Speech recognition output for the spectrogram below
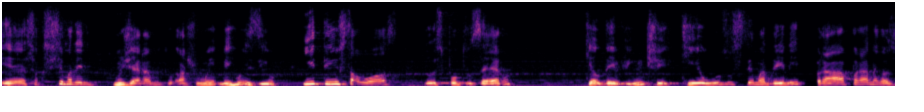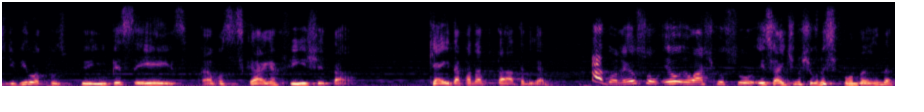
É, só que o sistema dele, no geral, é muito, eu acho bem ruimzinho. E tem o Star Wars 2.0, que é o D20, que eu uso o sistema dele para negócio de vila, pros NPCs, para vocês criarem a ficha e tal. Que aí dá para adaptar, tá ligado? Agora, eu sou, eu, eu acho que eu sou. Isso, a gente não chegou nesse ponto ainda,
